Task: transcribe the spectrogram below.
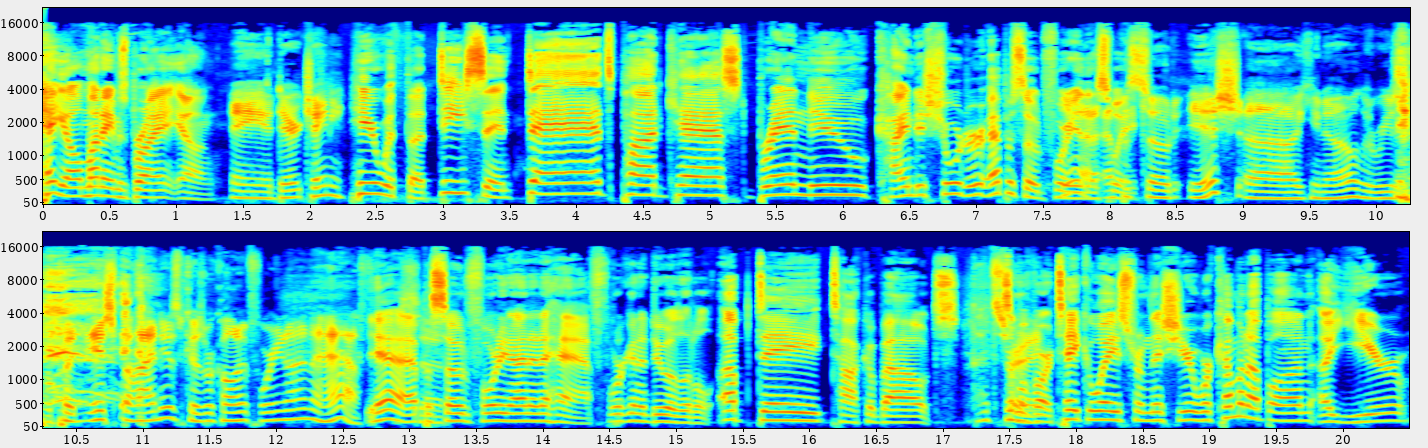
Hey, y'all, my name is Bryant Young. And Derek Chaney. Here with the Decent Dads podcast. Brand new, kind of shorter episode for you Yeah, this week. episode ish. Uh, you know, the reason we're putting ish behind it is because we're calling it 49 and a half. Yeah, So- episode 49 and a half. We're going to do a little update, talk about That's some of our takeaways from this year. We're coming up on a year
